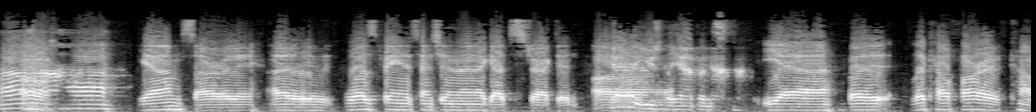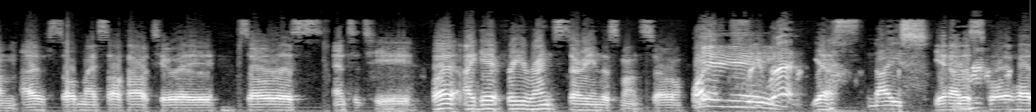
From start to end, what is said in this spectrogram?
Oh. Uh, Yeah, I'm sorry. I was paying attention and then I got distracted. Uh, yeah, it usually happens. Yeah, but look how far I've come. I've sold myself out to a soulless entity. But I get free rent starting this month, so What? Yay. Free rent. yes. Nice. Yeah, the school ha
